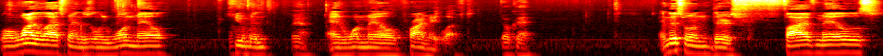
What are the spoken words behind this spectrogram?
well, in Y: The Last Man, there's only one male human Yeah. and one male primate left. Okay. In this one, there's five males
